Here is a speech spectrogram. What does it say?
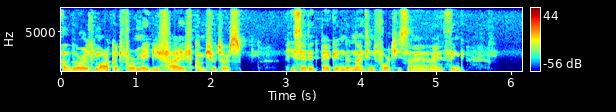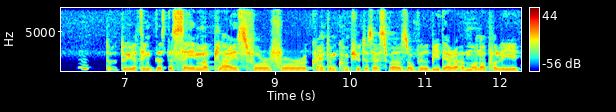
a world market for maybe five computers. He said it back in the 1940s, I, I think. Do, do you think that the same applies for, for quantum computers as well? So will be there a monopoly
